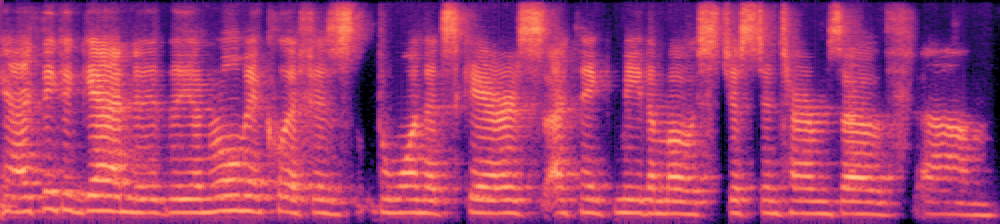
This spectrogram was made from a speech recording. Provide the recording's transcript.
Yeah, I think again, the, enrollment cliff is the one that scares, I think, me the most, just in terms of, um,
